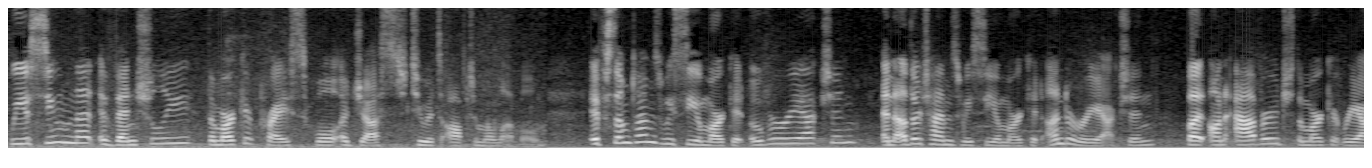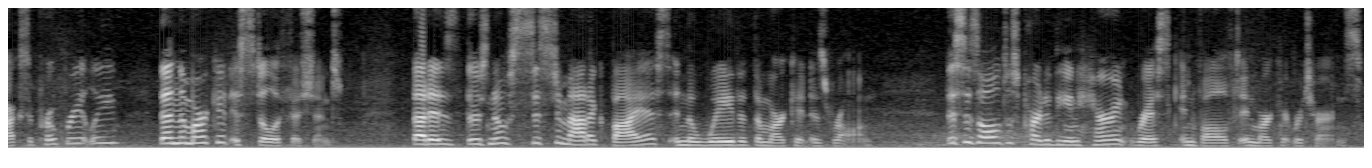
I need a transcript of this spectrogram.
We assume that eventually the market price will adjust to its optimal level. If sometimes we see a market overreaction and other times we see a market underreaction, but on average the market reacts appropriately, then the market is still efficient. That is, there's no systematic bias in the way that the market is wrong. This is all just part of the inherent risk involved in market returns.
